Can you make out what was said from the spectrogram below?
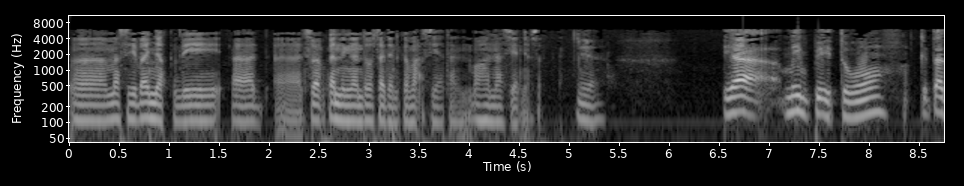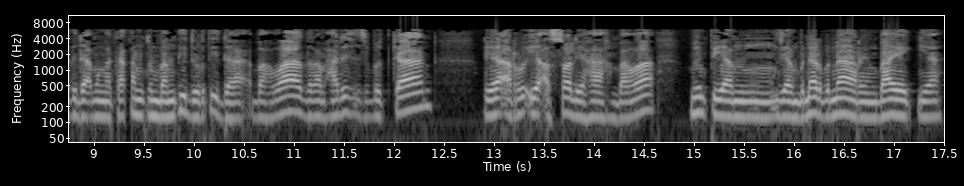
uh, masih banyak di, uh, uh, disebabkan dengan dosa dan kemaksiatan? Mohon nasihatnya, Ustaz. Iya. Ya, mimpi itu kita tidak mengatakan kembang tidur tidak bahwa dalam hadis disebutkan ya ar-ru'ya as-salihah bahwa mimpi yang yang benar-benar yang baik ya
